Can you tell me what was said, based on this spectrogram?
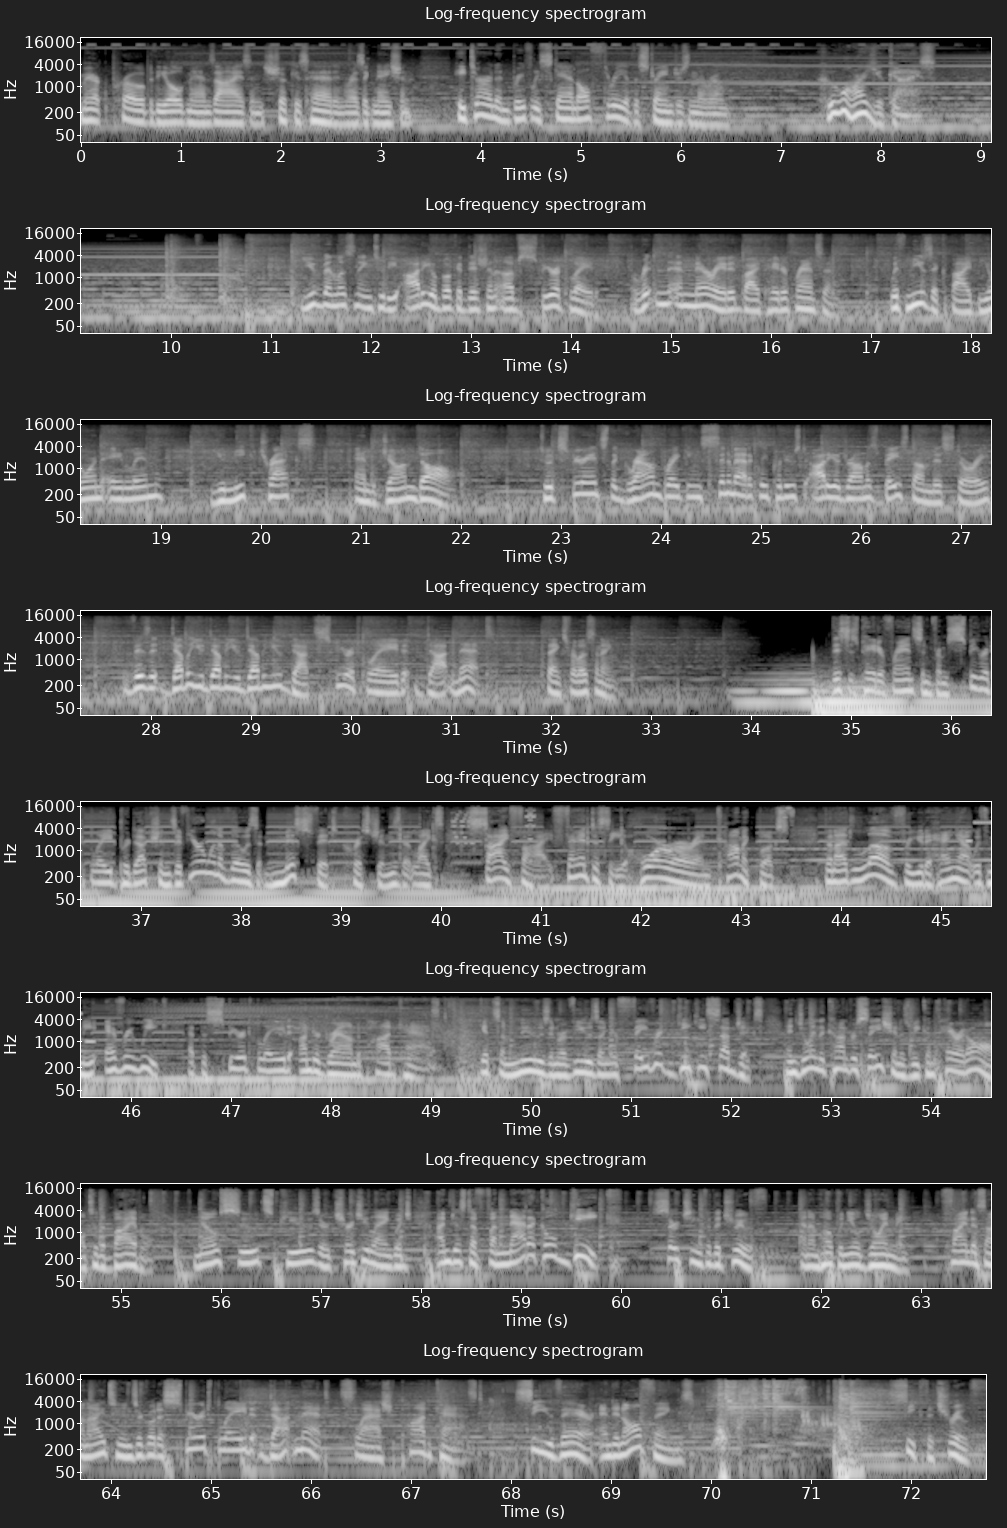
Merikk probed the old man's eyes and shook his head in resignation. He turned and briefly scanned all three of the strangers in the room. Who are you guys? You've been listening to the audiobook edition of Spirit Blade, written and narrated by Peter Franson, with music by Bjorn A. Lynne Unique Tracks, and John Dahl. To experience the groundbreaking cinematically produced audio dramas based on this story, visit www.spiritblade.net. Thanks for listening. This is Peter Franson from Spirit Blade Productions. If you're one of those misfit Christians that likes sci fi, fantasy, horror, and comic books, then I'd love for you to hang out with me every week at the Spirit Blade Underground podcast. Get some news and reviews on your favorite geeky subjects and join the conversation as we compare it all to the Bible. No suits, pews, or churchy language. I'm just a fanatical geek searching for the truth, and I'm hoping you'll join me. Find us on iTunes or go to spiritblade.net slash podcast. See you there, and in all things, seek the truth.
